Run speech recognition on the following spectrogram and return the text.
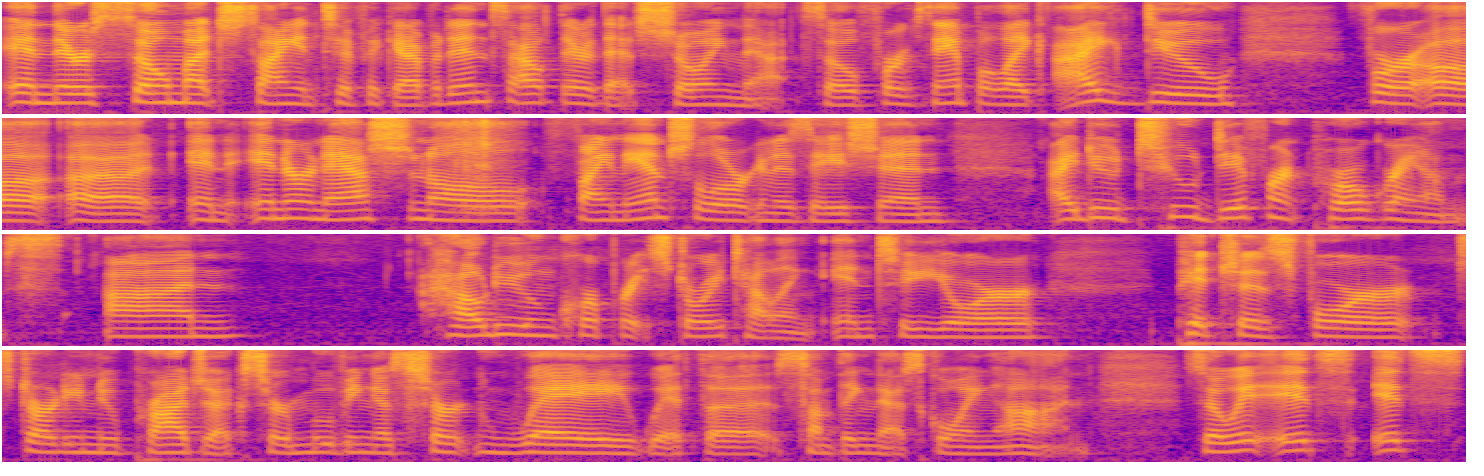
and there's so much scientific evidence out there that's showing that. So for example like i do for a, a an international financial organization i do two different programs on how do you incorporate storytelling into your pitches for starting new projects or moving a certain way with uh, something that's going on. So it, it's it's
